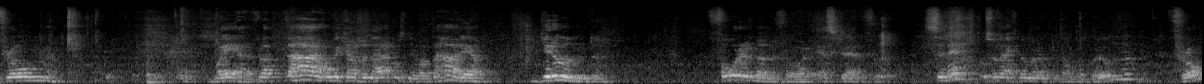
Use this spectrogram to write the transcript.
from och where. För att det här har vi kanske lärt oss nu att det här är grundformen för SQL-frågor. Select och så räknar man upp ett antal kolumner. From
